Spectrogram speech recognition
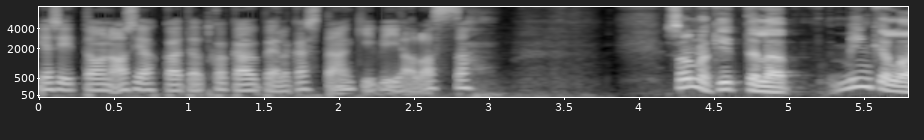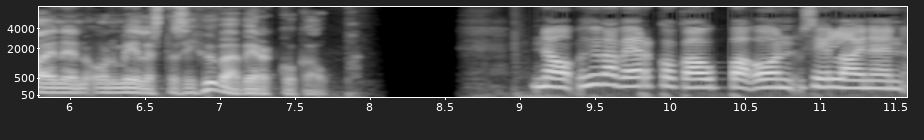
ja sitten on asiakkaita, jotka käy pelkästään kivijalassa. Sanna Kittelä, minkälainen on mielestäsi hyvä verkkokauppa? No hyvä verkkokauppa on sellainen,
